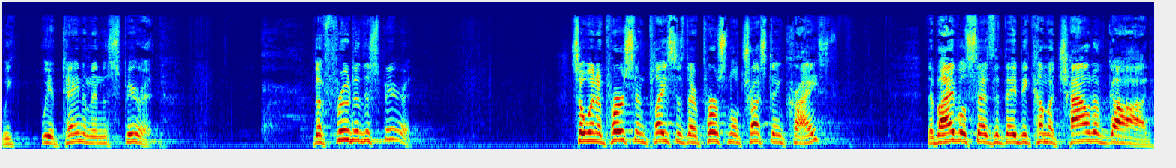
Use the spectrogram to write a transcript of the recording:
We, we obtain them in the Spirit, the fruit of the Spirit. So when a person places their personal trust in Christ, the Bible says that they become a child of God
